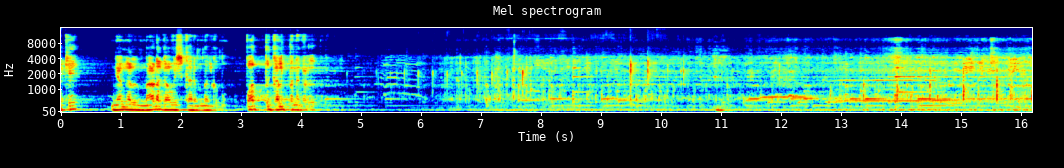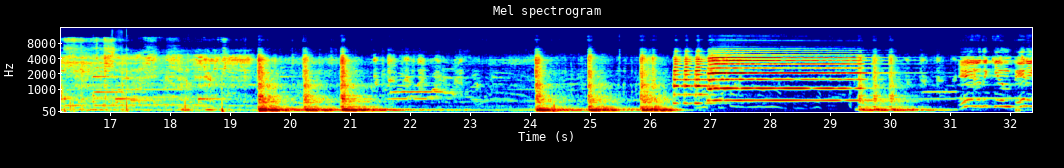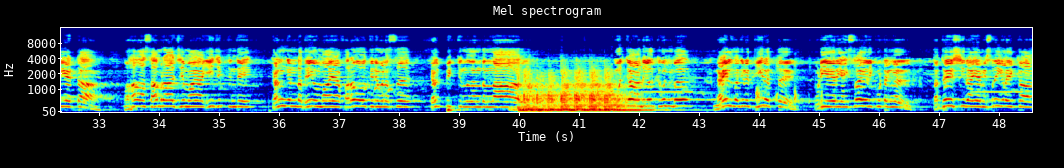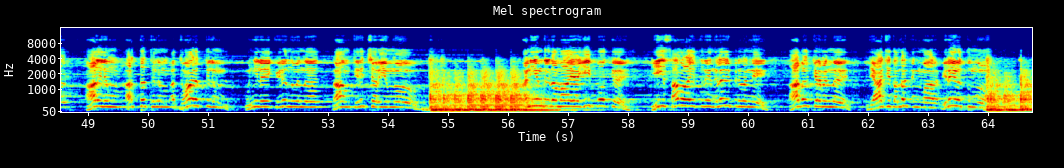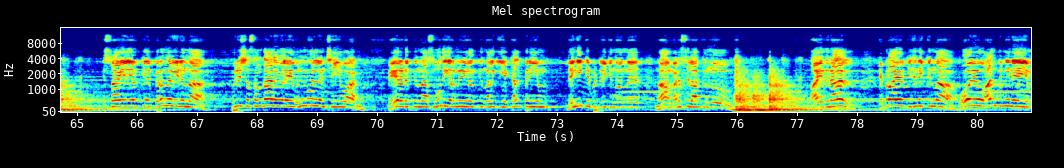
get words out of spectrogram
ജനതയ്ക്ക് ഞങ്ങൾ നാടകാവിഷ്കാരം നൽകുന്നു. പത്ത് കൽപ്പനകൾ. ഈജിപ്തിന്റെ കൺകണ്ട ദൈവമായ ഫറവോ തിരുമനസ് കൽപ്പിക്കുന്നത് എന്തെന്നാൽ നൂറ്റാണ്ടുകൾക്ക് മുൻപ് നൈൽ നദിയുടെ തീരത്ത് കുടിയേറിയ ഇസ്രായേലി കൂട്ടങ്ങൾ തദ്ദേശീയരായ മിശ്രീകളെക്കാൾ ആളിലും അർത്ഥത്തിലും അധ്വാനത്തിലും മുന്നിലേക്ക് ഉയരുന്നുവെന്ന് നാം തിരിച്ചറിയുന്നു. അനിയന്ത്രിതമായ ഈ പോക്ക് ഈ സാമ്രാജ്യത്തിന്റെ നിലനിൽപ്പിന് തന്നെ ആപൽക്കരമെന്ന് രാജ്യതന്ത്രജ്ഞന്മാർ വിലയിരുത്തുന്നു. ഇസ്രായേലിയർക്ക് പിറന്നു വീഴുന്ന പുരുഷ സന്താനങ്ങളെ ഉന്മൂലനം ചെയ്യുവാൻ പേരെടുക്കുന്ന സൂതികർമ്മിണികൾക്ക് നൽകിയ കൽപ്പനയും ലംഘിക്കപ്പെട്ടിരിക്കുന്നുവെന്ന് നാം മനസ്സിലാക്കുന്നു. ആയതിനാൽ എബ്രായർക്ക് ജനിക്കുന്ന ഓരോ ആൺകുഞ്ഞിനെയും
